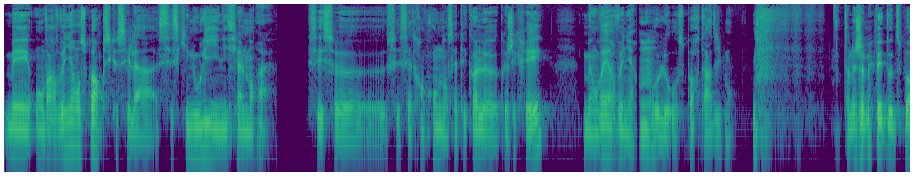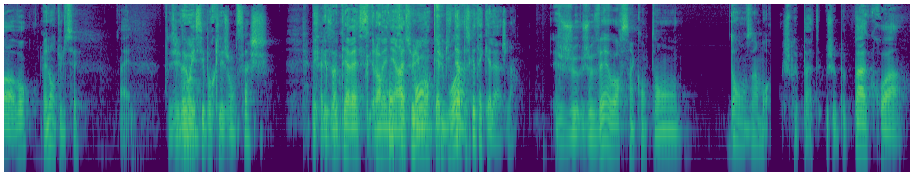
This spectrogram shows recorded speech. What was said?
Mais on va revenir au sport puisque c'est c'est ce qui nous lie initialement. Ouais. C'est ce, cette rencontre dans cette école euh, que j'ai créée. Mais on va y revenir Mhm. au, au sport tardivement. T'en as jamais fait d'autres sports avant? Mais non, tu le sais. Ouais. Non, mais c'est pour que les gens le sachent. Mais ça les intéresse de manière absolument tu capitale. vois- Parce que t'as quel âge là? Je, je vais avoir 50 ans dans un mois. Je peux pas, je peux pas croire.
